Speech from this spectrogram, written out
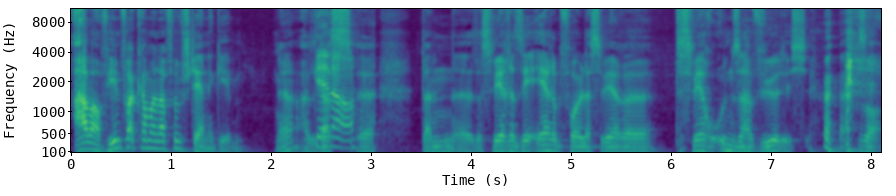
Aber auf jeden Fall kann man da fünf Sterne geben. Ne? Also das, Genau. äh, dann, äh, das wäre sehr ehrenvoll, das wäre, das wäre unser würdig. so,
